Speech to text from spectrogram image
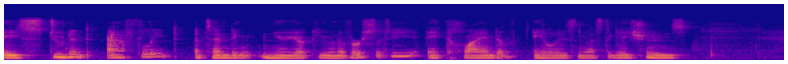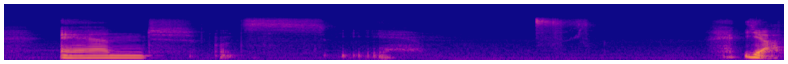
a student athlete attending New York University, a client of Alias Investigations, and let's see. Yeah,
